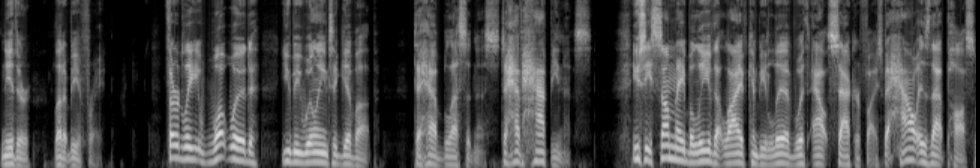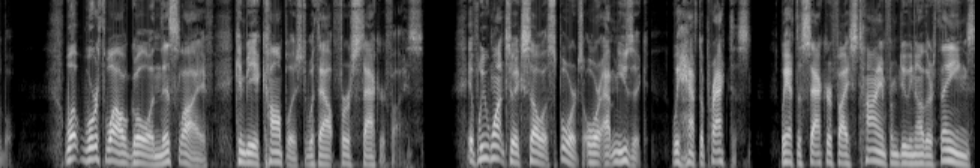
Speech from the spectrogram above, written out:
neither let it be afraid. Thirdly, what would you be willing to give up to have blessedness, to have happiness. You see, some may believe that life can be lived without sacrifice, but how is that possible? What worthwhile goal in this life can be accomplished without first sacrifice? If we want to excel at sports or at music, we have to practice. We have to sacrifice time from doing other things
